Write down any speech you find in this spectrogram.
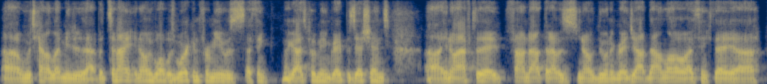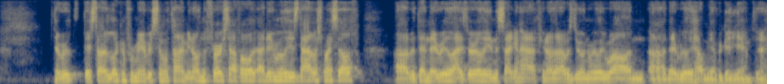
uh, which kind of led me to that. But tonight, you know, what was working for me was I think my guys put me in great positions. Uh, you know, after they found out that I was, you know, doing a great job down low, I think they uh, they were they started looking for me every single time. You know, in the first half, I, I didn't really establish myself. Uh, but then they realized early in the second half, you know, that I was doing really well, and uh, they really helped me have a good game today.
